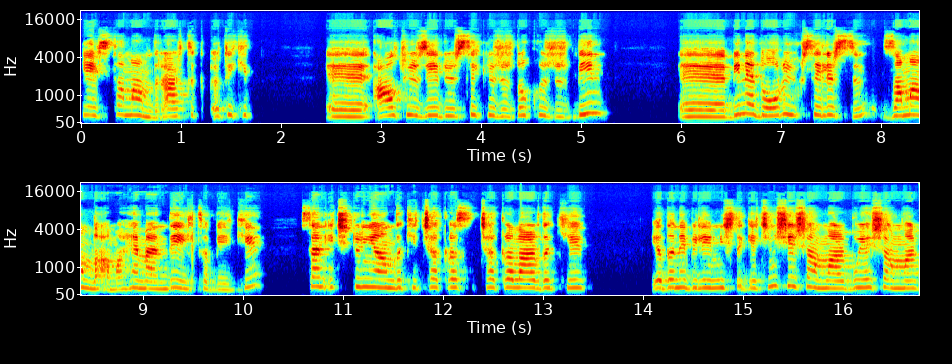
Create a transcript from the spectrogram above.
gerisi tamamdır. Artık öteki e, 600, 700, 800, 900, 1000 e, bine doğru yükselirsin. Zamanla ama hemen değil tabii ki. Sen iç dünyandaki çakra, çakralardaki ya da ne bileyim işte geçmiş yaşamlar, bu yaşamlar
